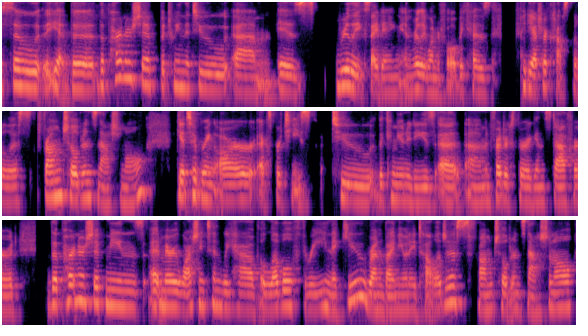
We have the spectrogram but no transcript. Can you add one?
So, yeah, the, the partnership between the two um, is really exciting and really wonderful because pediatric hospitalists from Children's National get to bring our expertise to the communities at um, in Fredericksburg and Stafford. The partnership means at Mary Washington we have a level three NICU run by neonatologists from Children's National.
